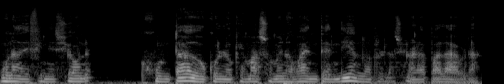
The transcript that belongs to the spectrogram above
una definición juntado con lo que más o menos va entendiendo en relación a la palabra,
